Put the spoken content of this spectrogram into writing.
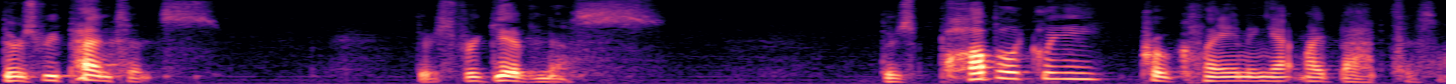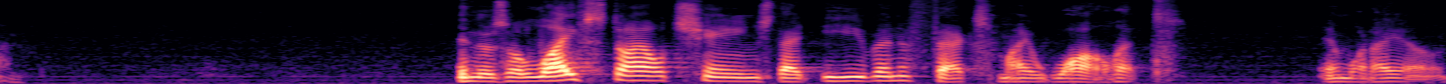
there's repentance, there's forgiveness, there's publicly proclaiming at my baptism. And there's a lifestyle change that even affects my wallet and what I own.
